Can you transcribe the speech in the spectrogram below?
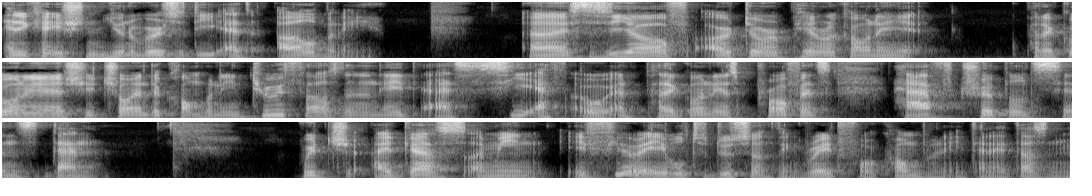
Education University at Albany. Uh, is the CEO of outdoor apparel company Patagonia. She joined the company in 2008 as CFO, and Patagonia's profits have tripled since then which I guess I mean if you're able to do something great for a company, then it doesn't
